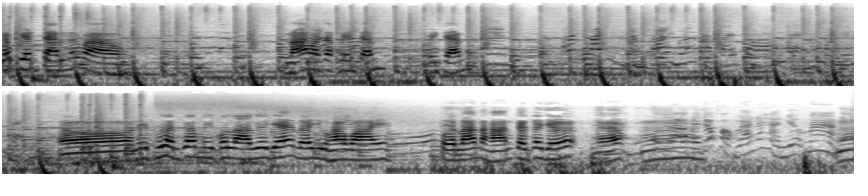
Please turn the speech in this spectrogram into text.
ครับเวียงจันทร์หรือเปล่า น้ามาจากเวียงจันทร์เวียงจันทร์บ้านบ้านห่างซ้ายเมืองห่างซ้ายสองแสนนครเลี้ยงแสนอ๋อ นี่เพื่อนก็มีคนลาวเยอะแยะเลยอยู่ฮาวาย เปิดร้านอาหารกันก็เยอะนะครับอืม เราเป็นเจ้าของร้าน อา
